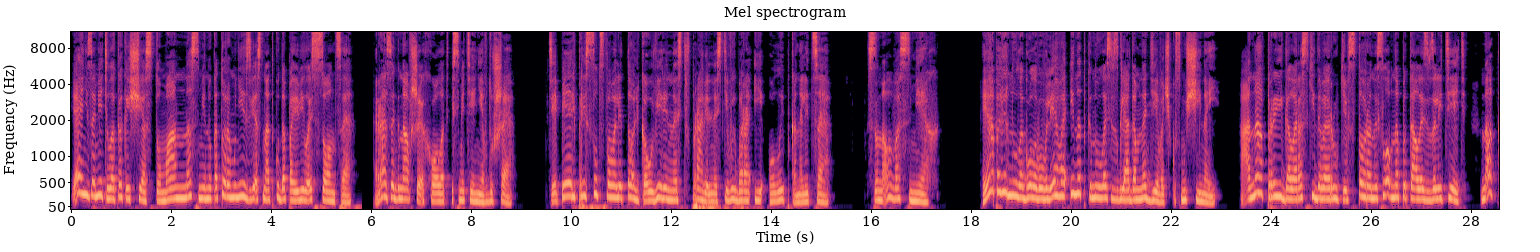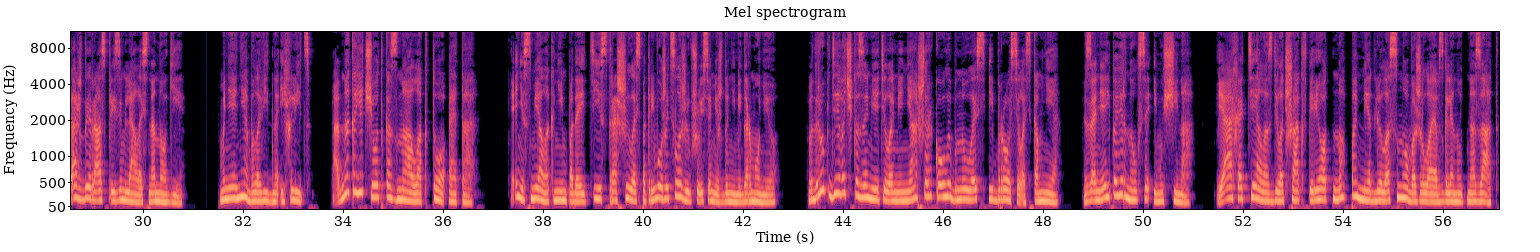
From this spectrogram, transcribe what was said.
Я и не заметила, как исчез туман, на смену которому неизвестно откуда появилось солнце, разогнавшее холод и смятение в душе. Теперь присутствовали только уверенность в правильности выбора и улыбка на лице. Снова смех. Я повернула голову влево и наткнулась взглядом на девочку с мужчиной. Она прыгала, раскидывая руки в стороны, словно пыталась залететь, но каждый раз приземлялась на ноги. Мне не было видно их лиц, однако я четко знала, кто это и не смела к ним подойти, страшилась потревожить сложившуюся между ними гармонию. Вдруг девочка заметила меня, широко улыбнулась и бросилась ко мне. За ней повернулся и мужчина. Я хотела сделать шаг вперед, но помедлила, снова желая взглянуть назад.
